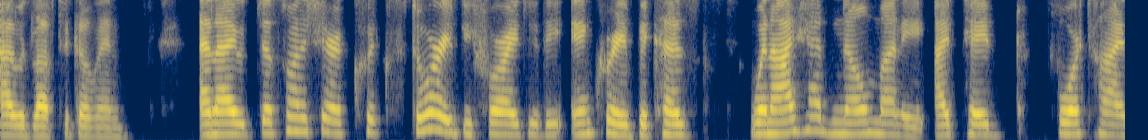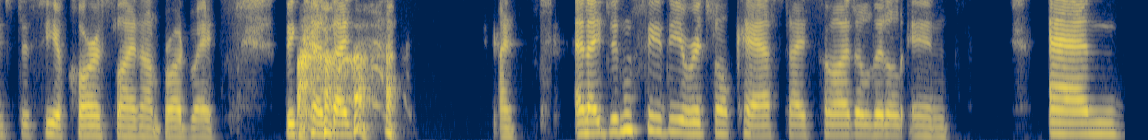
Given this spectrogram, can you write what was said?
I would love to go in. And I just want to share a quick story before I do the inquiry because when I had no money, I paid four times to see a chorus line on Broadway because I And I didn't see the original cast. I saw it a little in. And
